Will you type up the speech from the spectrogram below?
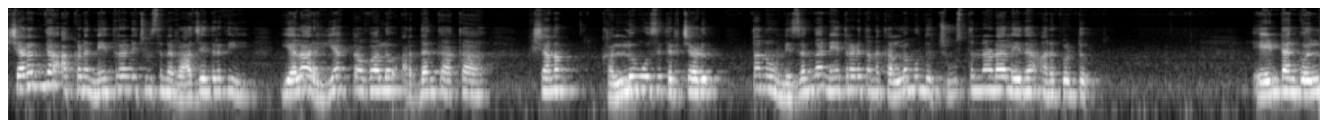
సడన్గా అక్కడ నేత్రాన్ని చూసిన రాజేంద్రకి ఎలా రియాక్ట్ అవ్వాలో అర్థం కాక క్షణం కళ్ళు మూసి తెరిచాడు. తను నిజంగా నేత్రాన్ని తన కళ్ళ ముందు చూస్తున్నాడా లేదా అనుకుంటూ ఏంటంకుల్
